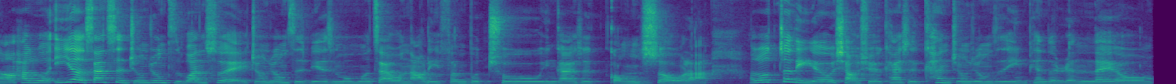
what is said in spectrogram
然后他说一二三四，炯炯子万岁！炯炯子 VS 摸摸，在我脑里分不出，应该是攻受啦。他说这里也有小学开始看炯炯子影片的人类哦。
